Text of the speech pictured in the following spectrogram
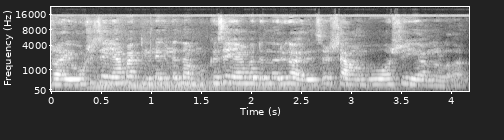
ഡ്രൈ വാഷ് ചെയ്യാൻ പറ്റിയില്ലെങ്കിൽ നമുക്ക് ചെയ്യാൻ പറ്റുന്ന ഒരു കാര്യം വെച്ചാൽ ഷാമ്പു വാഷ് ചെയ്യുക എന്നുള്ളതാണ്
